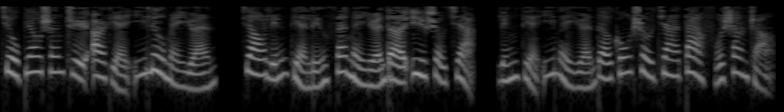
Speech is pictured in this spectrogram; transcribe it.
就飙升至二点一六美元，较零点零三美元的预售价、零点一美元的公售价大幅上涨。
